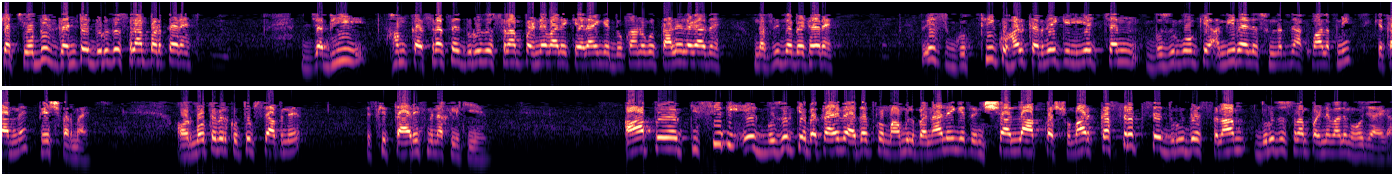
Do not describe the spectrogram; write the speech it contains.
کیا چوبیس گھنٹے درود السلام پڑھتے رہیں؟ جب بھی ہم کثرت سے درود السلام پڑھنے والے کہلائیں گے، دکانوں کو تالے لگا دیں، مسجد میں بیٹھے رہیں تو اس گتھی کو حل کرنے کے لیے چند بزرگوں کے امیر اہل سنت نے اقبال اپنی کتاب میں پیش فرمائے۔ اور معتبر کتب سے آپ نے اس کی تعریف میں نقل کی ہے۔ آپ کسی بھی ایک بزرگ کے بتائے ہوئے عدد کو معمول بنا لیں گے تو انشاءاللہ آپ کا شمار کثرت سے درود السلام درود السلام پڑھنے والے میں ہو جائے گا۔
